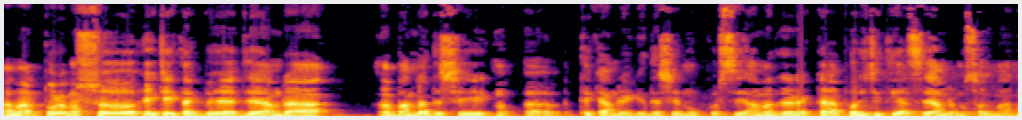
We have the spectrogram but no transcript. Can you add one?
আমার পরামর্শ এটাই থাকবে যে আমরা বাংলাদেশে থেকে আমরা দেশে মুখ করছি। আমাদের একটা পরিচিতি আছে, আমরা মুসলমান।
